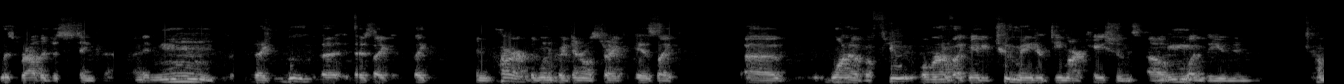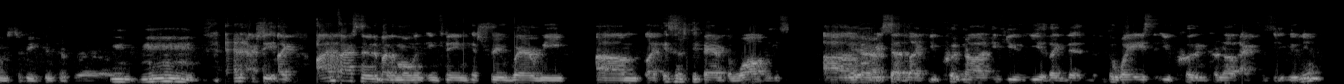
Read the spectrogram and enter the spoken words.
was rather distinct then. right? Mm, like the, there's like like in part the Winnipeg General Strike is like uh, one of a few or one of like maybe two major demarcations of Mm. what the union comes to be contemporarily. mhm. And actually, like I'm fascinated by the moment in Canadian history where we um, like essentially banned the Wobblies. Where Yeah. we said like you could not if you, you like the, the ways that you could and could not act as a union,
